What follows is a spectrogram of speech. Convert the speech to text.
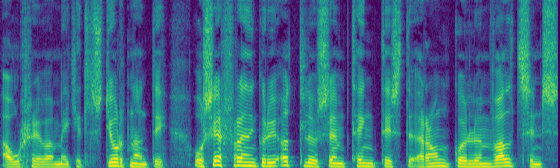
áhrifamikill stjórnandi og sérfræðingur í öllu sem tengdist rángölum valdsins.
